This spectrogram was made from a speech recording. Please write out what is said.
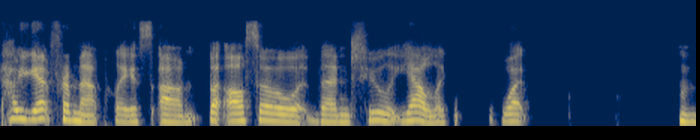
how you get from that place um but also then too yeah like what hmm,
